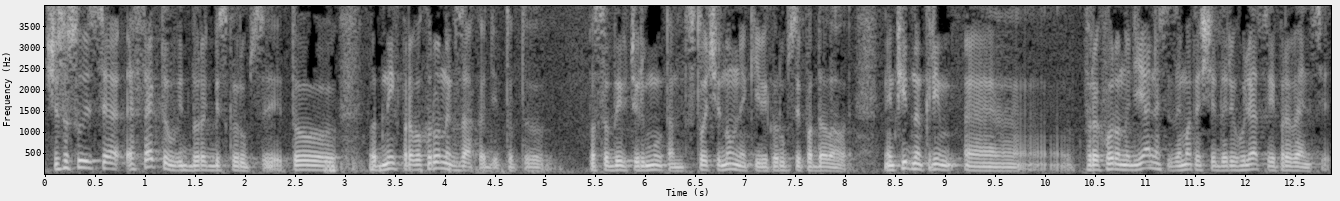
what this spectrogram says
Що стосується ефекту від боротьби з корупцією, то одних правоохоронних заходів, тобто посадив в тюрму там 100 чиновників і корупцію подолали. Необхідно, крім е, діяльності, займатися ще дерегуляцією і превенцією.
